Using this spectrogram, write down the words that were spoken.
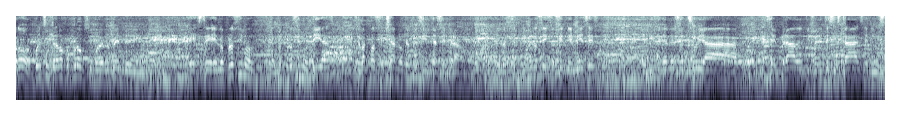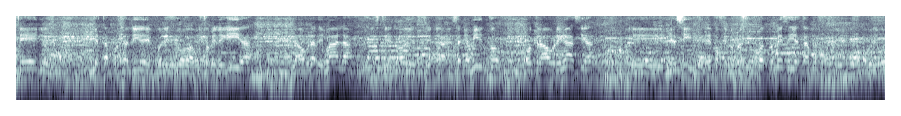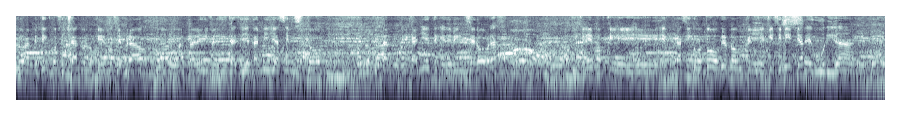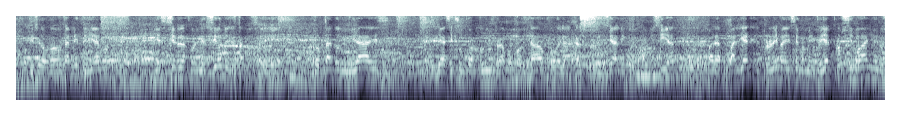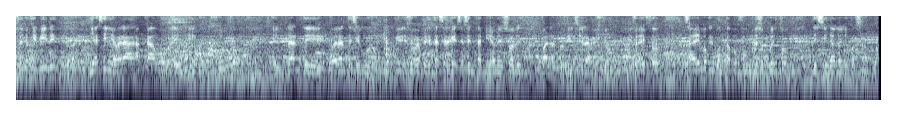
¿cuál es el trabajo próximo de repente? Este, en, los próximos, en los próximos días se va a cosechar lo que el presidente ha sembrado. En los primeros seis o siete meses, el ingeniero Nelson Chuy ha sembrado en diferentes instancias, ministerios, ya está por salir el colegio Augusto Beleguía, la obra de Mala, este, este, saneamiento, otra obra en Asia, eh, y así, veremos que en los próximos cuatro meses ya estamos, como vuelvo a repetir, cosechando lo que hemos sembrado también ya se visitó el hospital de Cañete, que deben iniciar obras, y creemos que, eh, así como todo gobierno que, se inicia, seguridad, justamente ya, ya se hicieron las coordinaciones, estamos eh, rotando de unidades, ya se ha hecho un, trabajo coordinado con el alcalde provincial y con la policía para paliar el problema de ese momento. Ya el próximo año, en los años que vienen, ya se llevará a cabo en, conjunto el plan de cuadrante seguro, porque eso representa cerca de 60 millones de soles para la provincia y la región. Eso, eso sabemos que contamos con un presupuesto destinado el año pasado.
